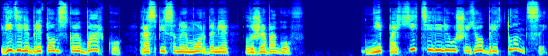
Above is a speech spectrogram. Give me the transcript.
видели бретонскую барку, расписанную мордами лжебогов. Не похитили ли уж ее бретонцы?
